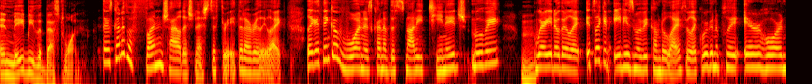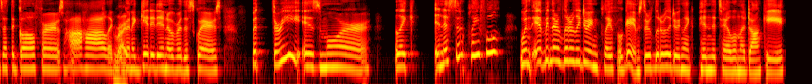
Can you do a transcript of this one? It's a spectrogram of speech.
and maybe the best one There's kind of a fun childishness to three that I really like. Like, I think of one as kind of the snotty teenage movie Mhm. where, you know, they're like, it's like an 80s movie come to life. They're like, we're going to play air horns at the golfers, ha ha. Like, we're going to get it in over the squares. But three is more like innocent playful. When I mean, they're literally doing playful games. They're literally doing like pin the tail on the donkey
